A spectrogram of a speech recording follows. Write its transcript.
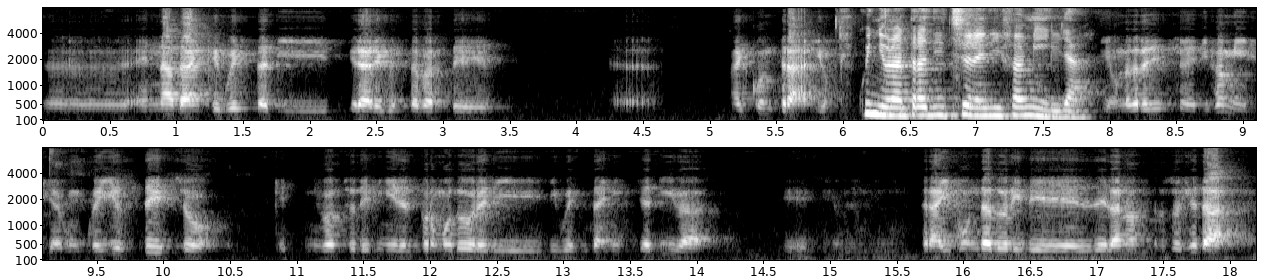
eh, è nata anche questa di creare questa parte eh, al contrario. Quindi una tradizione di famiglia? Sì, una tradizione di famiglia, comunque io stesso, che mi posso definire il promotore di, di questa iniziativa, eh, tra i fondatori de, della nostra società,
